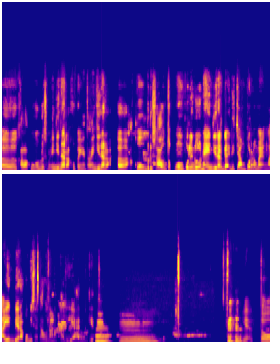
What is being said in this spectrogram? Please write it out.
uh, kalau aku ngobrol sama engineer aku pengen tahu engineer uh, aku berusaha untuk ngumpulin dulu nih engineer gak dicampur sama yang lain biar aku bisa tahu sama kalian gitu. Hmm. Hmm. gitu.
